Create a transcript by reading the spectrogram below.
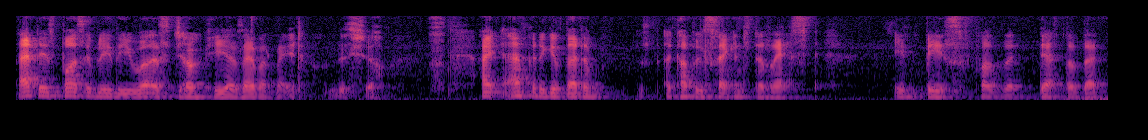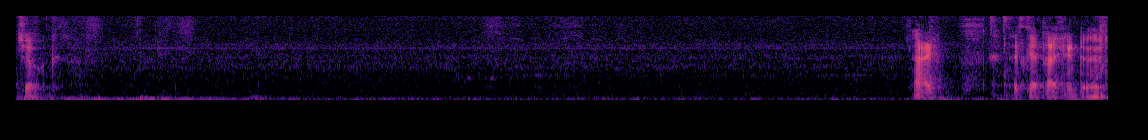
That is possibly the worst joke he has ever made on this show. I am going to give that a, a couple seconds to rest in peace for the death of that joke. Hi, let's get back into it.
